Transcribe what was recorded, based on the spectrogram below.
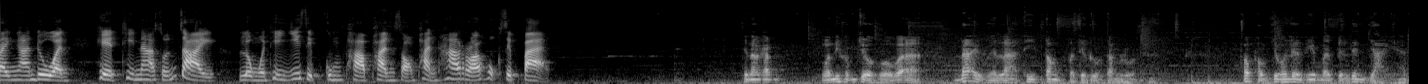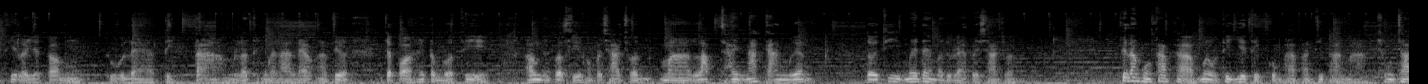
รายงานด่วน เหตุที่น่าสนใจ ลงวันที่ 20 กุมภาพันธ์ 2568พี่น้องครับ วันนี้ผมโจหัวว่าได้เวลาที่ต้องปฏิรูปตำรวจ เพราะผมคิดว่าเรื่องนี้มันเป็นเรื่องใหญ่นะที่เราจะต้องดูแลติดตามและถึงเวลาแล้วนะที่จะปล่อยให้ตำรวจที่เอาเงินภาษีของประชาชนมารับใช้นักการเมือง โดยที่ไม่ได้มาดูแลประชาชนพี่น้องคงทราบข่าวเมื่อวันที่ 20 กุมภาพันธ์ที่ผ่านมาช่วงเช้า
